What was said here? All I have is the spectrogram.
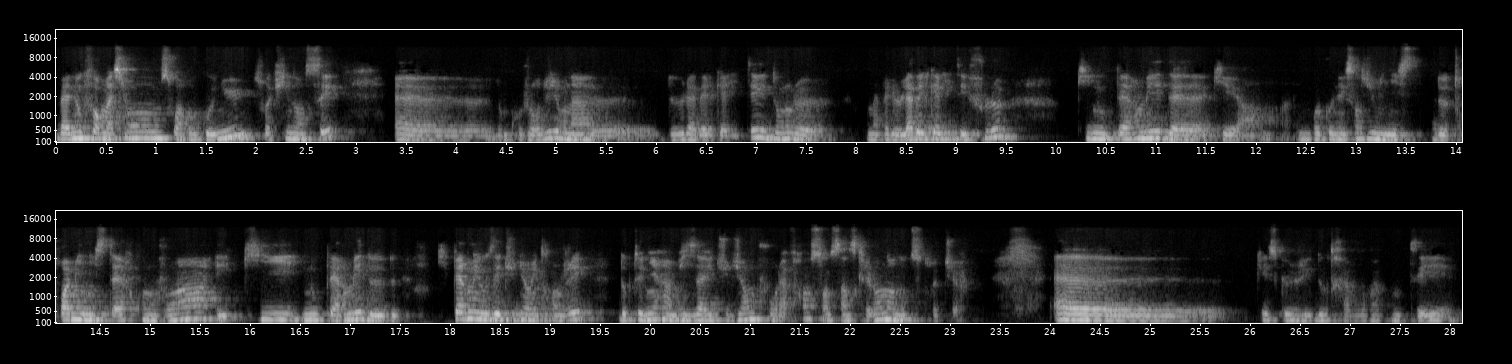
bah, nos formations soient reconnues, soient financées. Euh, donc, aujourd'hui, on a euh, deux labels qualité, dont le, on appelle le label qualité FLE, qui nous permet, qui est un, une reconnaissance du ministre, de trois ministères conjoints et qui nous permet de, qui permet aux étudiants étrangers d'obtenir un visa étudiant pour la France en s'inscrivant dans notre structure. Euh, Qu'est-ce que j'ai d'autre à vous raconter?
